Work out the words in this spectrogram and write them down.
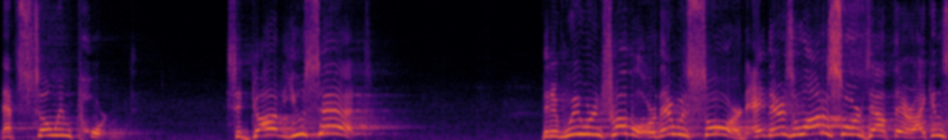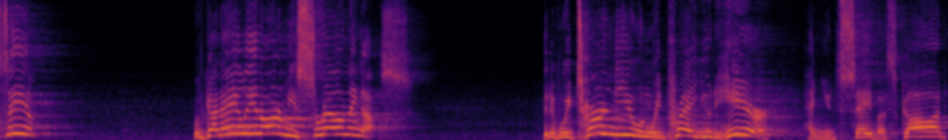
That's so important. Said, God, you said that if we were in trouble or there was sword, and there's a lot of swords out there, I can see them. We've got alien armies surrounding us. That if we turn to you and we pray, you'd hear and you'd save us. God,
